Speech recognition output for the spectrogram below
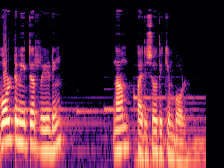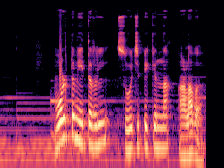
വോൾട്ട് മീറ്റർ റീഡിംഗ് നാം പരിശോധിക്കുമ്പോൾ വോൾട്ട് മീറ്ററിൽ സൂചിപ്പിക്കുന്ന അളവ്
